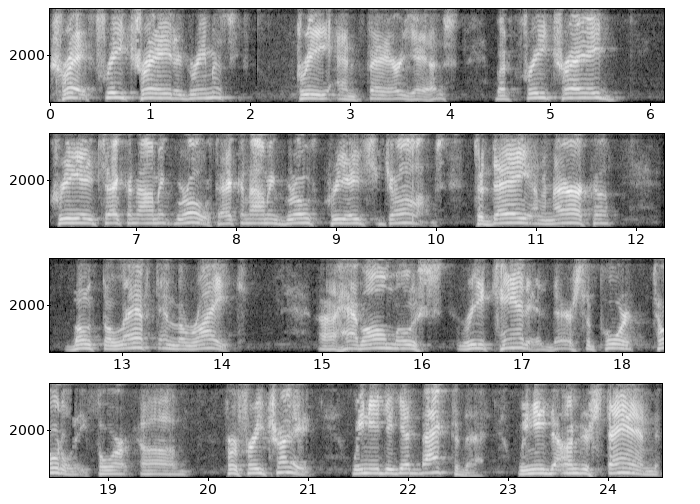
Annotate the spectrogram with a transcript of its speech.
tra free trade agreements, free and fair, yes, but free trade creates economic growth. Economic growth creates jobs. Today in America, both the left and the right uh, have almost recanted their support totally for um, for free trade. We need to get back to that. We need to understand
